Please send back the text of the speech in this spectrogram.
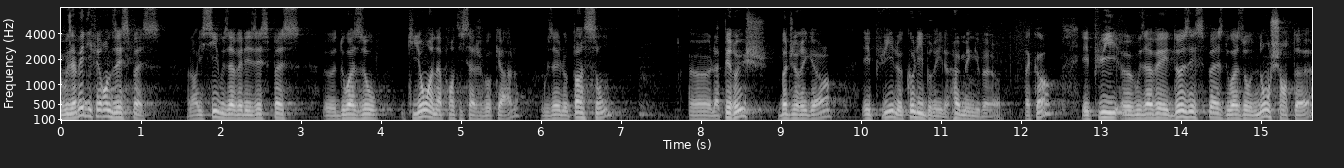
vous avez différentes espèces. Alors ici, vous avez les espèces d'oiseaux qui ont un apprentissage vocal. Vous avez le pinson, la perruche, budgerigar, et puis le colibri, le hummingbird. D'accord? Et puis, euh, vous avez deux espèces d'oiseaux non chanteurs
